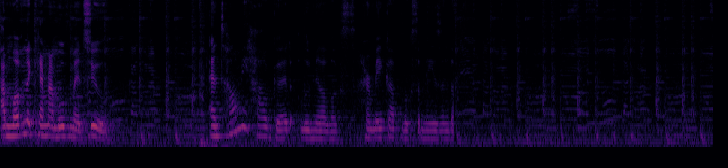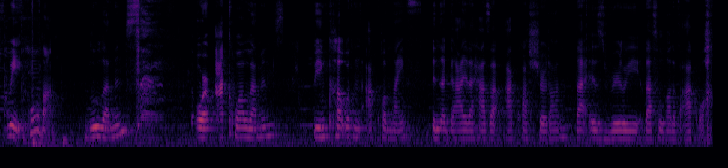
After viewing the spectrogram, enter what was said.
I'm loving the camera movement too. And tell me how good Ludmilla looks. Her makeup looks amazing. Wait, hold on. Blue lemons or aqua lemons being cut with an aqua knife in a guy that has an aqua shirt on. That is really, that's a lot of aqua.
